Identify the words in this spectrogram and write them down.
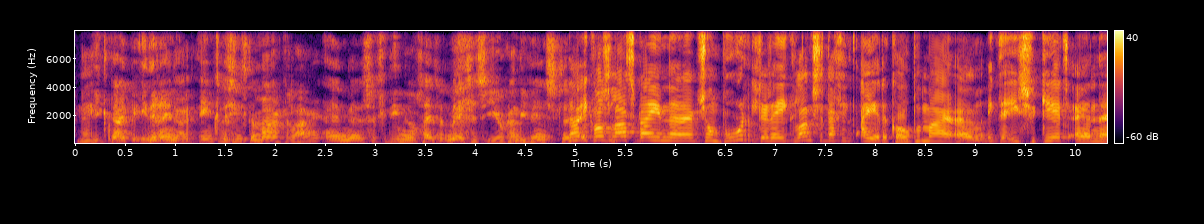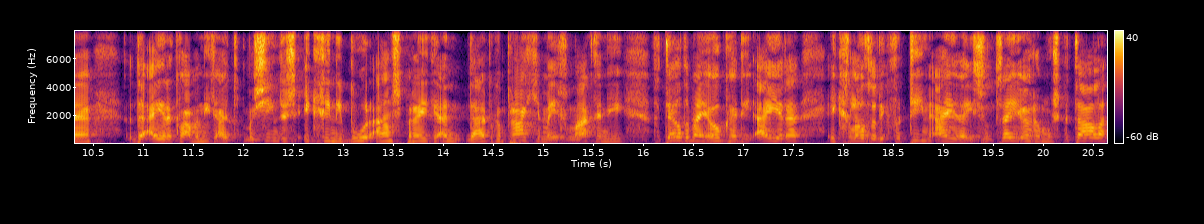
Nee. Die knijpen iedereen uit, inclusief de makelaar. En eh, ze verdienen nog steeds het meest. Dat zie je ook aan die winst. eh. Nou, ik was laatst bij een, eh, zo'n boer, daar reed ik langs en daar ging ik eieren kopen. Maar eh, ik deed iets verkeerd en eh, de eieren kwamen niet uit de machine. Dus ik ging die boer aanspreken en daar heb ik een praatje mee gemaakt. En die vertelde mij ook, hè, die eieren, ik geloof dat ik voor 10 eieren iets van 2 euro moest betalen.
